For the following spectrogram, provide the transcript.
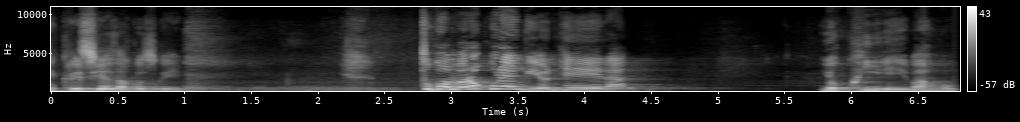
Kirisitu yeza akozwe tugomba no kurenga iyo ntera yo kwirebaho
